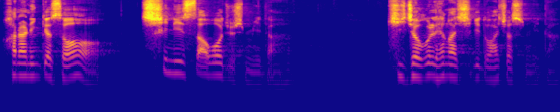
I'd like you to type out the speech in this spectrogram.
하나님께서 친히 싸워 주십니다. 기적을 행하시기도 하셨습니다.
